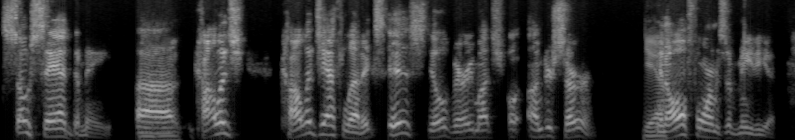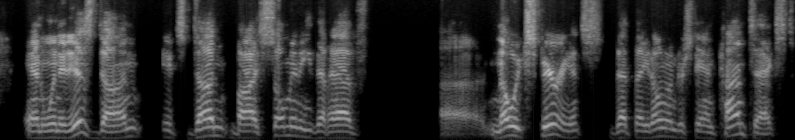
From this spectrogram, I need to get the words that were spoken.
so sad to me. Uh, mm-hmm. Uh, college college athletics is still very much underserved yeah. in all forms of media. And when it is done, it's done by so many that have uh, no experience, that they don't understand context,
